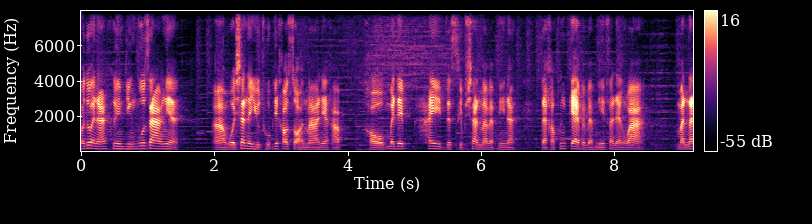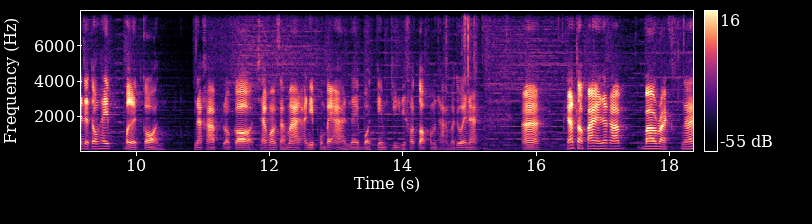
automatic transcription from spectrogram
มาด้วยนะ คือจริงๆผู้สร้างเนี่ย เวอร์ชันใน YouTube ที่เขาสอนมาเนี่ยครับเขาไม่ได้ให้ description มาแบบนี้นะ แต่เขาเพิ่งแก้เป็นแบบนี้แสดงว่ามันน่าจะต้องให้เปิดก่อนนะครับ แล้วก็ใช้ความสามารถ อันนี้ผมไปอ่านในบทเกมกิ๊กที่เขาตอบคำถามมาด้วยนะ อ่าการต่อไปนะครับ b a r a x นะ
